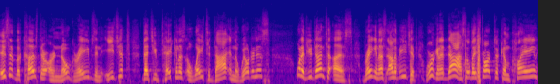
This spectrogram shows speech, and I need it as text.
Is it because there are no graves in Egypt that you've taken us away to die in the wilderness? What have you done to us, bringing us out of Egypt? We're going to die. So they start to complain,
